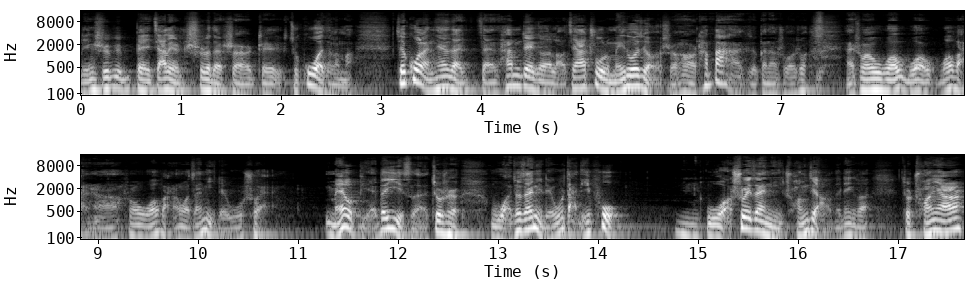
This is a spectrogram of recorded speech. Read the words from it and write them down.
零食被被家里人吃了的事儿，这就过去了嘛。就过两天在在他们这个老家住了没多久的时候，他爸就跟他说说，哎，说我我我晚上啊，说我晚上我在你这屋睡，没有别的意思，就是我就在你这屋打地铺。嗯，我睡在你床脚的那个，就床沿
